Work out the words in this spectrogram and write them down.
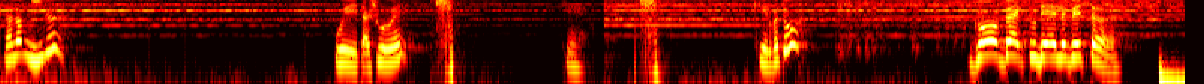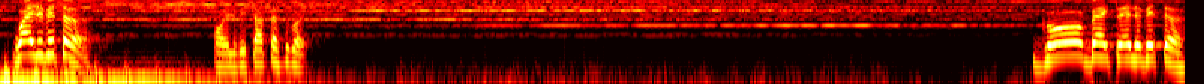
Dalam ni ke? Weh, tak sure eh. Okay. Okay, lepas tu? Go back to the elevator. What elevator? Oh, elevator atas tu kot. Go back to elevator.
